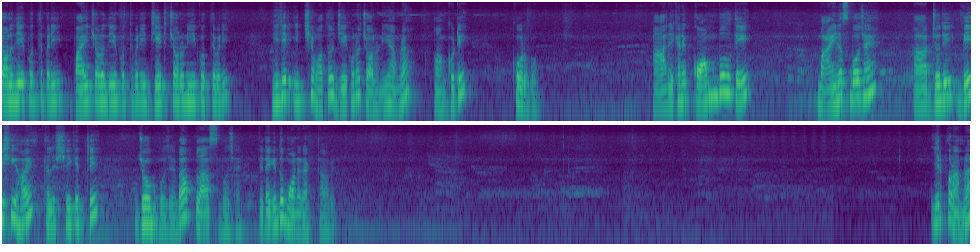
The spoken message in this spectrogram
চল দিয়ে করতে পারি ওয়াই চল দিয়ে করতে পারি জেড চল নিয়ে করতে পারি, নিজের ইচ্ছে মতো যে কোনো চল নিয়ে আমরা অঙ্কটি করব। আর এখানে কম বলতে মাইনাস বোঝায়, আর যদি বেশি হয় তাহলে সেক্ষেত্রে যোগ বোঝায় বা প্লাস বোঝায়, এটা কিন্তু মনে রাখতে হবে। এরপর আমরা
